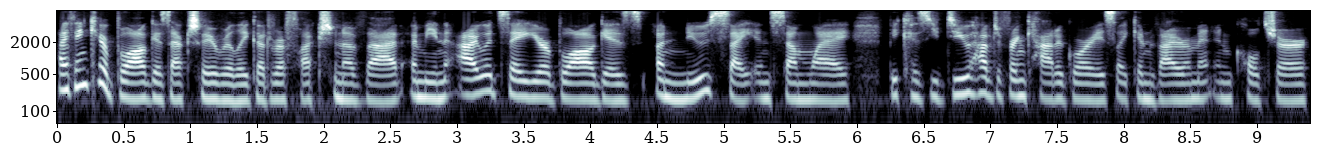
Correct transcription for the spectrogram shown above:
I think your blog is actually a really good reflection of that. I mean, I would say your blog is a news site in some way because you do have different categories like environment and culture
